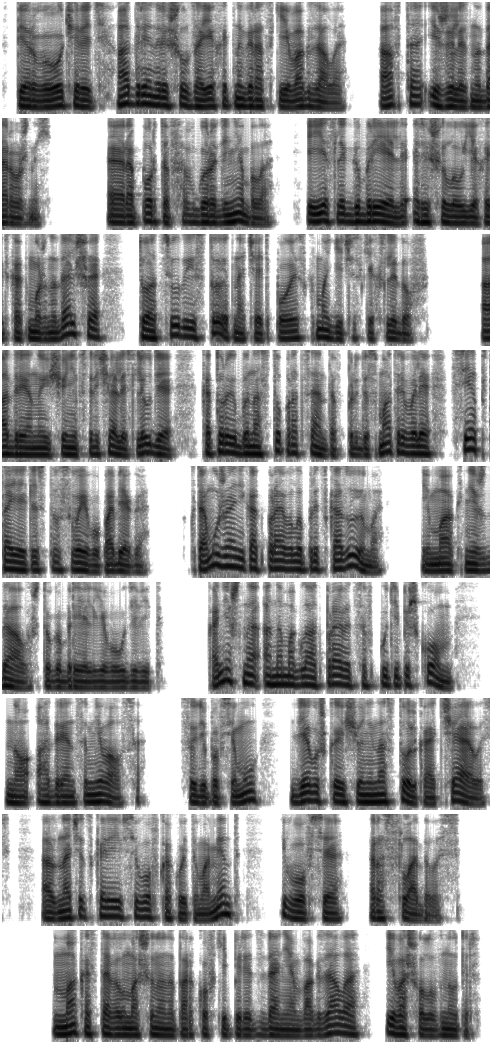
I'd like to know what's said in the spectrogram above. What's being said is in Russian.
В первую очередь Адриан решил заехать на городские вокзалы, авто и железнодорожный. Аэропортов в городе не было, и если Габриэль решила уехать как можно дальше, то отсюда и стоит начать поиск магических следов. Адриану еще не встречались люди, которые бы на 100% предусматривали все обстоятельства своего побега. К тому же они, как правило, предсказуемы, и маг не ждал, что Габриэль его удивит. Конечно, она могла отправиться в пути пешком, но Адриан сомневался. Судя по всему, девушка еще не настолько отчаялась, а значит, скорее всего, в какой-то момент и вовсе расслабилась. Мак оставил машину на парковке перед зданием вокзала и вошел внутрь.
